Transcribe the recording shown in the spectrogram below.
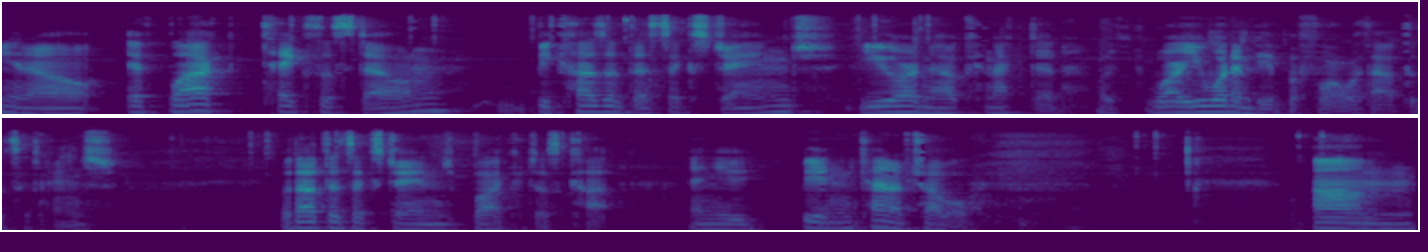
you know, if black takes a stone, because of this exchange, you are now connected, where you wouldn't be before without this exchange. Without this exchange, black could just cut, and you'd be in kind of trouble. Um,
